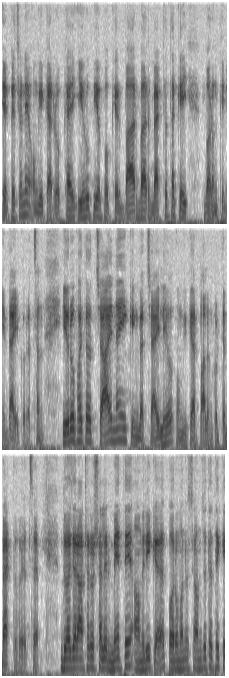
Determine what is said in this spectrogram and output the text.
এর পেছনে অঙ্গীকার রক্ষায় ইউরোপীয় পক্ষের বারবার ব্যর্থতাকেই বরং তিনি দায়ী করেছেন। ইউরোপ হয়তো চায় নাই কিংবা চাইলেও অঙ্গীকার পালন করতে ব্যর্থ হয়েছে। দুহাজার আঠারো সালের মেতে আমেরিকা পরমাণু সমঝোতা থেকে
